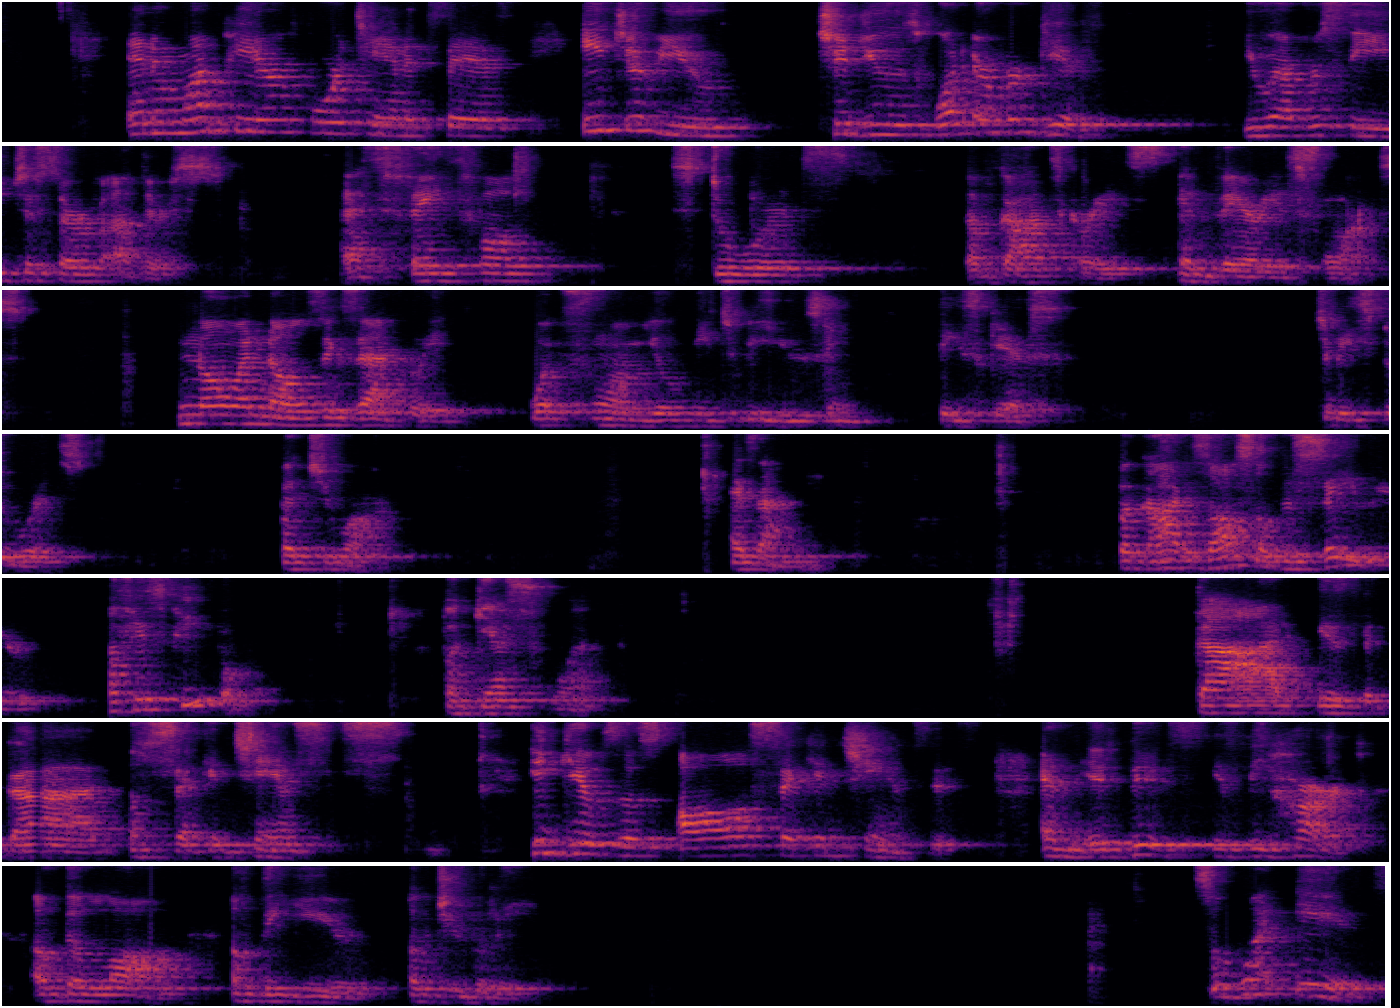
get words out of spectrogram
And in 1 Peter 4:10, it says, each of you should use whatever gift you have received to serve others as faithful stewards of God's grace in various forms. No one knows exactly what form you'll need to be using these gifts to be stewards, but you are, as I mean. But God is also the savior of his people. But guess what? God is the God of second chances. He gives us all second chances. And this is the heart of the law of the year of Jubilee. So, what is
